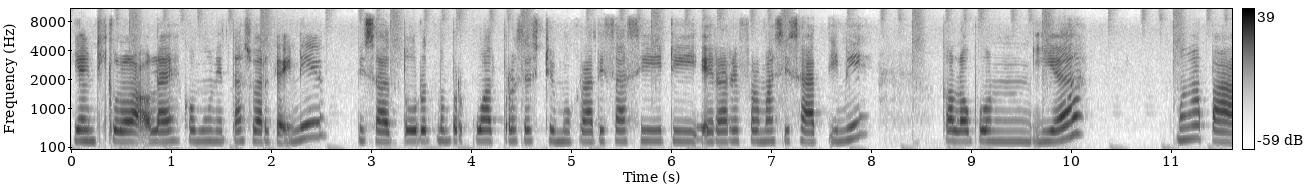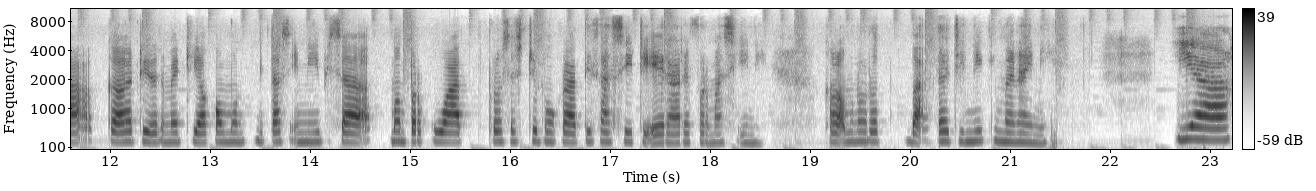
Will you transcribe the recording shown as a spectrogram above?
yang dikelola oleh komunitas warga ini bisa turut memperkuat proses demokratisasi di era reformasi saat ini? Kalaupun iya, mengapa kehadiran media komunitas ini bisa memperkuat proses demokratisasi di era reformasi ini? Kalau menurut Mbak Edini gimana ini? Iya,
